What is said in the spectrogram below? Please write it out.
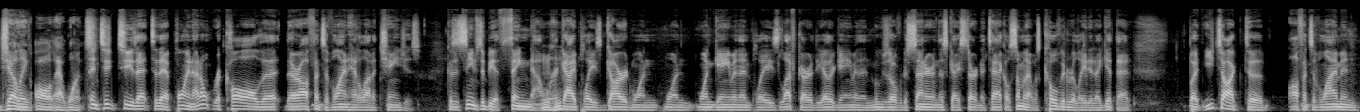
gelling all at once. And to, to that to that point, I don't recall that their offensive line had a lot of changes because it seems to be a thing now where Mm-hmm. a guy plays guard one one one game and then plays left guard the other game and then moves over to center and this guy's starting to tackle. Some of that was COVID related. I get that, but you talk to offensive linemen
